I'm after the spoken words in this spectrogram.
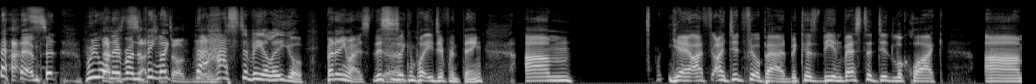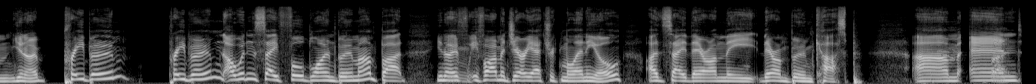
Yeah, but we want everyone to think like that move. has to be illegal. But anyways, this is a completely different thing. Um, yeah, I, I did feel bad because the investor did look like, um, you know, pre-boom. Pre-boom, I wouldn't say full-blown boomer, but you know, Hmm. if, if I'm a geriatric millennial, I'd say they're on the they're on boom cusp. Um, and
